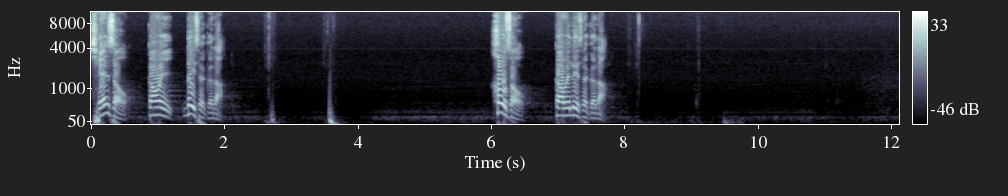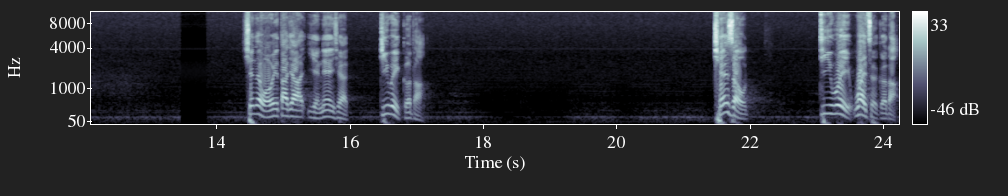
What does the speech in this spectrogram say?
前手。高位内侧格挡，后手高位内侧格挡。现在我为大家演练一下低位格挡，前手低位外侧格挡，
